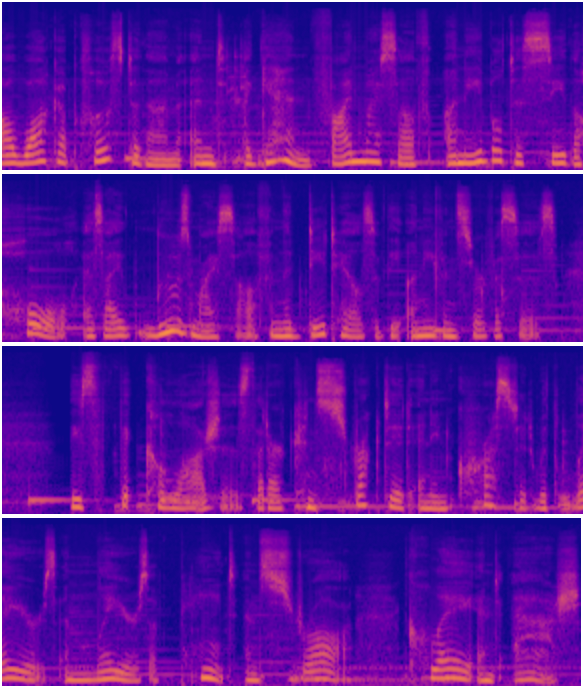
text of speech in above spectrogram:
I'll walk up close to them and again find myself unable to see the whole as I lose myself in the details of the uneven surfaces. These thick collages that are constructed and encrusted with layers and layers of paint and straw, clay and ash,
